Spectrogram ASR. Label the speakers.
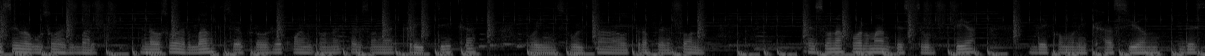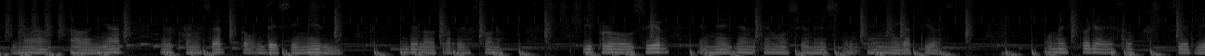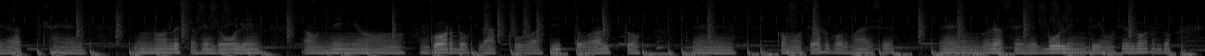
Speaker 1: es el abuso verbal? El abuso verbal se produce cuando una persona critica o insulta a otra persona. Es una forma destructiva de comunicación destinada a dañar el concepto de sí mismo de la otra persona y producir en ella emociones negativas. Una historia de eso sería que uno le está haciendo bullying a un niño gordo, flaco, bajito, alto, eh, como sea su forma de ser. Eh, uno le hace bullying, digamos si es gordo,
